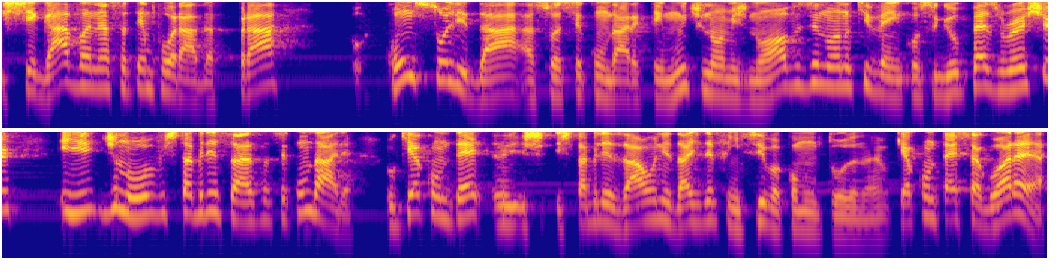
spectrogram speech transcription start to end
chegava nessa temporada para consolidar a sua secundária, que tem muitos nomes novos, e no ano que vem conseguiu o pass rusher e, de novo, estabilizar essa secundária. O que acontece. estabilizar a unidade defensiva como um todo, né? O que acontece agora é:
